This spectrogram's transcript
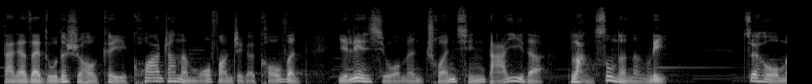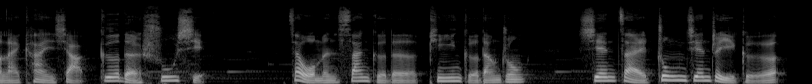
大家在读的时候可以夸张的模仿这个口吻，也练习我们传情达意的朗诵的能力。最后，我们来看一下歌的书写，在我们三格的拼音格当中。先在中间这一格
